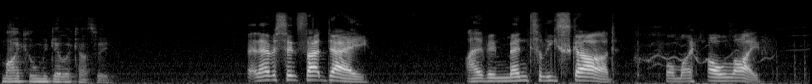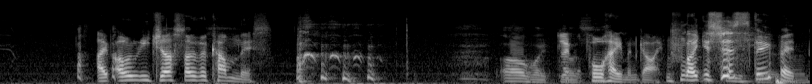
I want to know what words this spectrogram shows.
Michael McGillicutty. And ever since that day, I have been mentally scarred for my whole life. I've only just overcome this. Oh my god! the Paul Heyman guy. like, it's just shit, stupid. man.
